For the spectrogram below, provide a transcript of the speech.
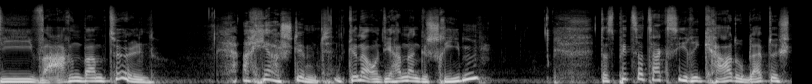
die waren beim Tölen. Ach ja, stimmt. Genau, und die haben dann geschrieben, das Pizzataxi Ricardo bleibt durch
